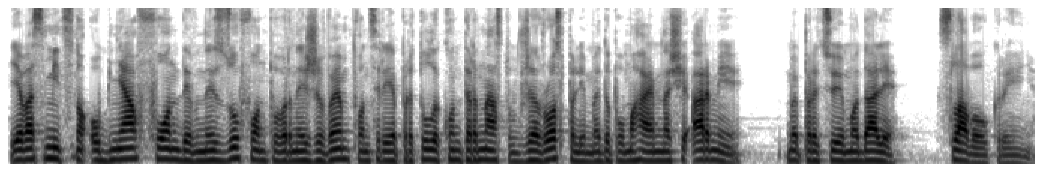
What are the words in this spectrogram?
Я вас міцно обняв. Фонди внизу, фонд Повернись живим, фонд Сергія Притули, контрнаступ вже в розпалі. Ми допомагаємо нашій армії. Ми працюємо далі. Слава Україні!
